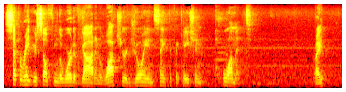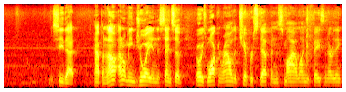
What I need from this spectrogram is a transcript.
Separate yourself from the Word of God and watch your joy and sanctification plummet. Right? You see that happen. And I don't mean joy in the sense of you're always walking around with a chipper step and a smile on your face and everything.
